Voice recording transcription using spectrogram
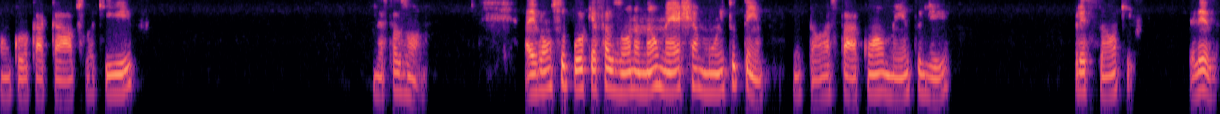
vamos colocar a cápsula aqui nesta zona. Aí vamos supor que essa zona não mexe há muito tempo. Então ela está com aumento de pressão aqui, beleza?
